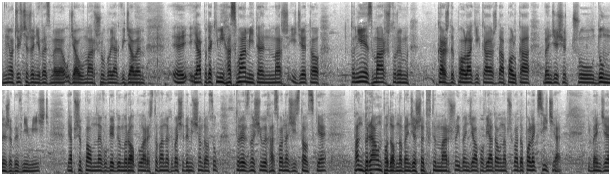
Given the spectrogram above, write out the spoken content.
Nie, oczywiście, że nie wezmę udziału w marszu, bo jak widziałem e, ja pod jakimi hasłami ten marsz idzie, to, to nie jest marsz, w którym każdy Polak i każda Polka będzie się czuł dumny, żeby w nim iść. Ja przypomnę, w ubiegłym roku aresztowano chyba 70 osób, które wznosiły hasła nazistowskie. Pan Brown podobno będzie szedł w tym marszu i będzie opowiadał na przykład o polexicie. I będzie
